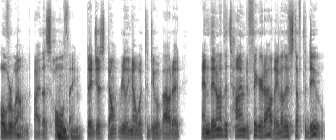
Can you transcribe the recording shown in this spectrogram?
overwhelmed by this whole mm-hmm. thing. They just don't really know what to do about it. And they don't have the time to figure it out. They have other stuff to do.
